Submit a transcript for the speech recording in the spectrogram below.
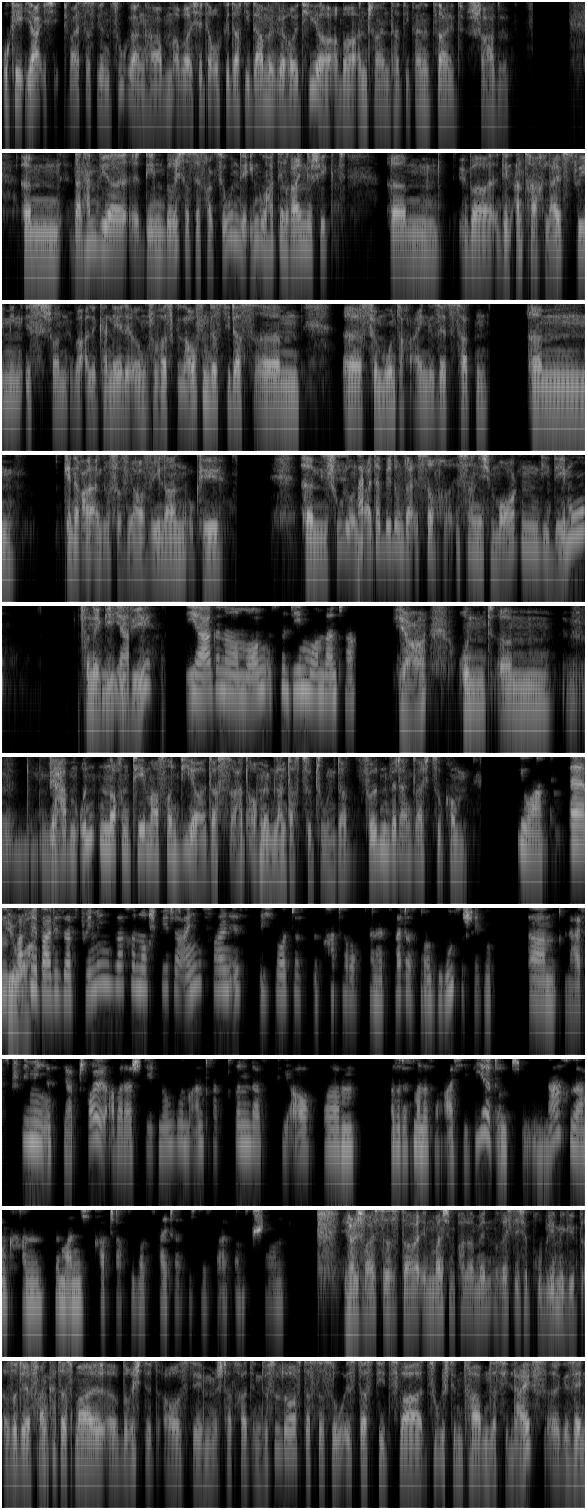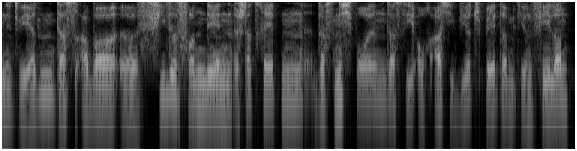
Okay, ja, ich, ich weiß, dass wir einen Zugang haben, aber ich hätte auch gedacht, die Dame wäre heute hier, aber anscheinend hat die keine Zeit. Schade. Ähm, dann haben wir äh, den Bericht aus der Fraktion. Der Ingo hat den reingeschickt. Ähm, über den Antrag Livestreaming ist schon über alle Kanäle irgendwo was gelaufen, dass die das ähm, äh, für Montag eingesetzt hatten. Ähm, Generalangriffe, ja, WLAN, okay. Ähm, Schule und Was- Weiterbildung, da ist doch, ist da nicht morgen die Demo von der Ja. GIW? Ja, genau, morgen ist eine Demo am Landtag. Ja, und ähm, wir haben unten noch ein Thema von dir, das hat auch mit dem Landtag zu tun. Da würden wir dann gleich zu kommen. Joa. Ähm, Joa. Was mir bei dieser Streaming-Sache noch später eingefallen ist, ich wollte das, ich hatte aber auch keine Zeit, das noch irgendwie rumzuschicken. Ähm, Livestreaming ist ja toll, aber da steht nirgendwo im Antrag drin, dass die auch, ähm, also dass man das auch archiviert und nachhören kann, wenn man nicht gerade tagsüber Zeit hat, sich das live anzuschauen. Ja, ich weiß, dass es da in manchen Parlamenten rechtliche Probleme gibt. Also der Frank hat das mal äh, berichtet aus dem Stadtrat in Düsseldorf, dass das so ist, dass die zwar zugestimmt haben, dass sie live äh, gesendet werden, dass aber äh, viele von den Stadträten das nicht wollen, dass sie auch archiviert später mit ihren Fehlern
